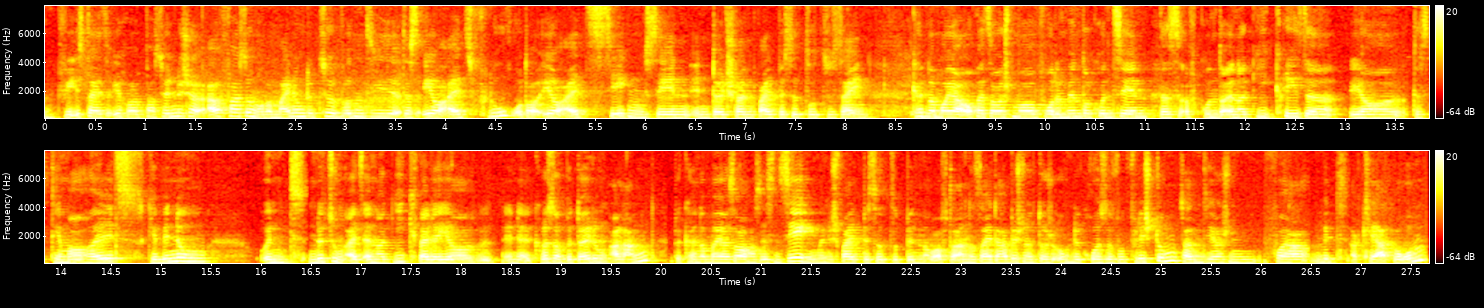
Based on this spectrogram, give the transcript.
Und wie ist da jetzt Ihre persönliche Auffassung oder Meinung dazu? Würden Sie das eher als Fluch oder eher als Segen sehen, in Deutschland Waldbesitzer zu sein? Könnte man ja auch, sag ich mal, vor dem Hintergrund sehen, dass aufgrund der Energiekrise eher das Thema Holzgewinnung und Nutzung als Energiequelle ja eine größere Bedeutung erlangt. Da könnte man ja sagen, es ist ein Segen, wenn ich Waldbesitzer bin. Aber auf der anderen Seite habe ich natürlich auch eine große Verpflichtung. Das hatten Sie ja schon vorher mit erklärt, warum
